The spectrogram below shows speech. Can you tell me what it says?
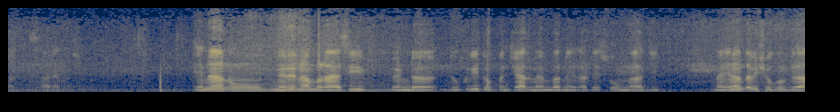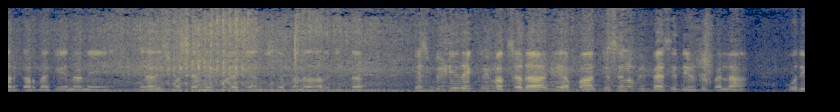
ਬਾਕੀ ਸਾਰਿਆਂ ਦਾ ਸ਼ੁਕਰ। ਇਹਨਾਂ ਨੂੰ ਮੇਰੇ ਨਾਲ ਮਿਲਾਇਆ ਸੀ ਪਿੰਡ ਦੁਗਰੀ ਤੋਂ ਪੰਚਾਇਤ ਮੈਂਬਰ ਨੇ, ਸਾਡੇ ਸੋਮਨਾਥ ਜੀ। ਮੈਂ ਇਹਨਾਂ ਦਾ ਵੀ ਸ਼ੁਕਰਗੁਜ਼ਾਰ ਕਰਦਾ ਕਿ ਇਹਨਾਂ ਨੇ ਇਹਨਾਂ ਦੀ ਸਮੱਸਿਆ ਮੇਰੇ ਕੋਲ ਲੈ ਕੇ ਆਂਦੀ ਤੇ ਆਪਾਂ ਇਹਨਾਂ ਦਾ ਹੱਲ ਕੀਤਾ। ਇਸ ਵੀਡੀਓ ਦਾ ਇੱਕੋ ਹੀ ਮਕਸਦ ਆ ਕਿ ਆਪਾਂ ਕਿਸੇ ਨੂੰ ਵੀ ਪੈਸੇ ਦੇਣ ਤੋਂ ਪਹਿਲਾਂ ਉਹਦੀ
